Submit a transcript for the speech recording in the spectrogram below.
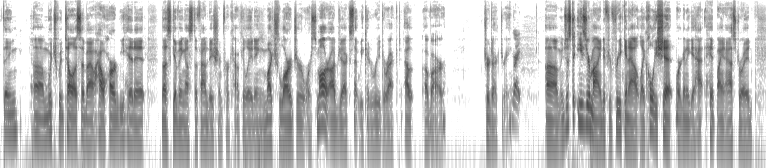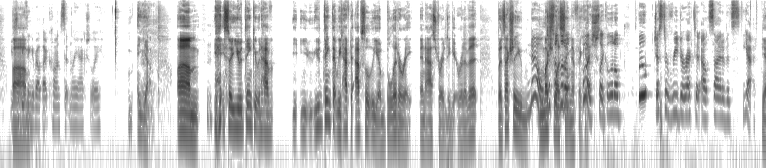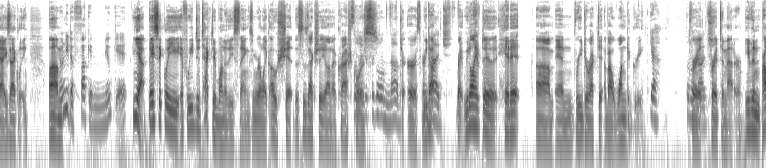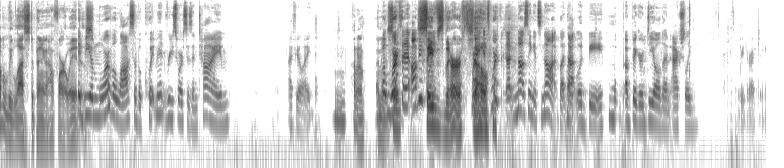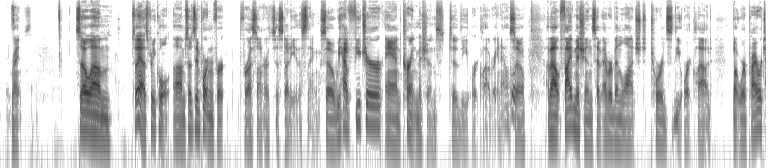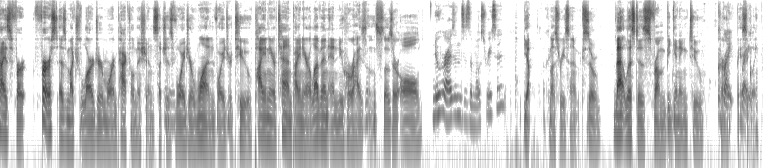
thing, um, which would tell us about how hard we hit it, thus giving us the foundation for calculating much larger or smaller objects that we could redirect out of our trajectory. Right. Um, and just to ease your mind, if you're freaking out, like holy shit, we're gonna get ha- hit by an asteroid. You should be thinking about that constantly, actually. Yeah. Um, so you would think it would have, you, you'd think that we'd have to absolutely obliterate an asteroid to get rid of it, but it's actually No, much just a less little significant. push, like a little boop, just to redirect it outside of its. Yeah. Yeah, exactly. You Um, don't need to fucking nuke it. yeah, basically, if we detected one of these things and we were like, "Oh shit, this is actually on a crash course just like a little nub to Earth," we don't nudge. right. We don't have to hit it um, and redirect it about one degree Yeah. Little for nudge. it for it to matter. Even probably less depending on how far away it is. It'd be a more of a loss of equipment, resources, and time. I feel like. I don't know. I mean, But it worth it, obviously. Saves the Earth, so Right, it's worth. I'm not saying it's not, but that would be a bigger deal than actually redirecting it. Right. stuff, so. So um so yeah, it's pretty cool. Um so it's important for for us on Earth to study this thing. So we have future and current missions to the Oort cloud right now. So about 5 missions have ever been launched towards the Oort cloud, but were prioritized for first as much larger, more impactful missions such as Voyager 1, Voyager 2, Pioneer 10, Pioneer 11 and New Horizons. Those are all New Horizons is the most recent. Yep, most recent. So that list is from beginning to current, Right, right. basically.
